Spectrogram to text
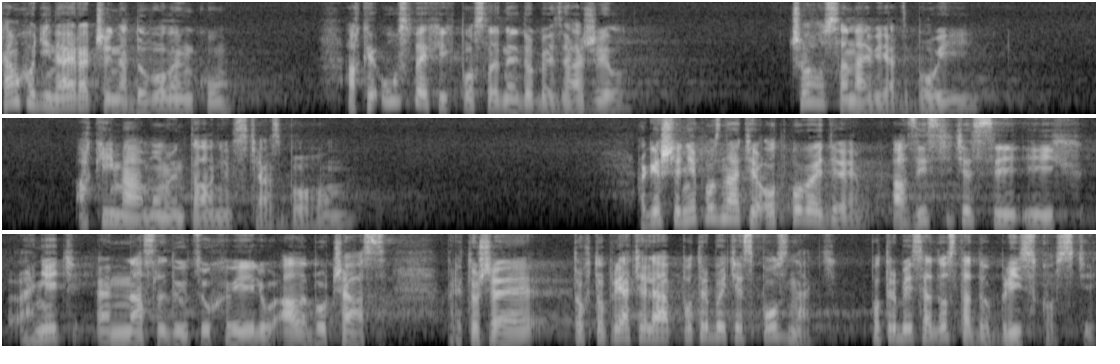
Kam chodí najradšej na dovolenku? Aké úspechy v poslednej dobe zažil? Čoho sa najviac bojí? Aký má momentálne vzťah s Bohom? Ak ešte nepoznáte odpovede a zistíte si ich hneď nasledujúcu chvíľu alebo čas, pretože tohto priateľa potrebujete spoznať, potrebujete sa dostať do blízkosti.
